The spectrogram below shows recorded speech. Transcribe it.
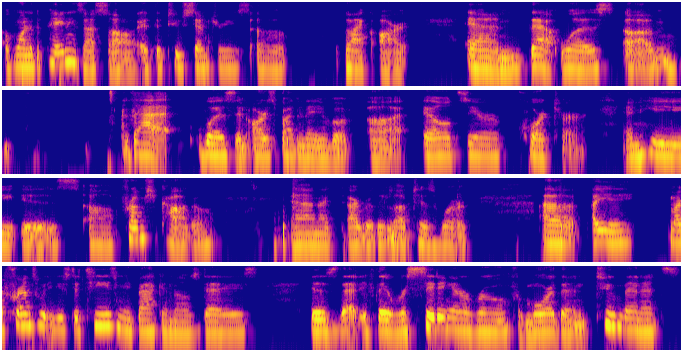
of one of the paintings I saw at the two centuries of Black art. And that was um, that was an artist by the name of uh, Eldzier Cortor and he is uh, from Chicago, and I, I really loved his work. Uh, I my friends would used to tease me back in those days is that if they were sitting in a room for more than two minutes,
